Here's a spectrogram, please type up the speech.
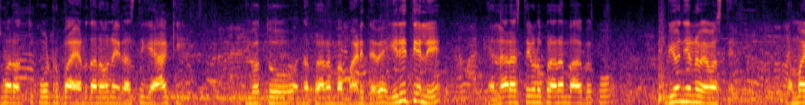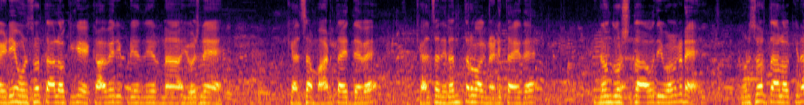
ಸುಮಾರು ಹತ್ತು ಕೋಟಿ ರೂಪಾಯಿ ಅನುದಾನವನ್ನು ಈ ರಸ್ತೆಗೆ ಹಾಕಿ ಇವತ್ತು ಅದನ್ನು ಪ್ರಾರಂಭ ಮಾಡಿದ್ದೇವೆ. ಈ ರೀತಿಯಲ್ಲಿ ಎಲ್ಲ ರಸ್ತೆಗಳು ಪ್ರಾರಂಭ ಆಗಬೇಕು. ಕುಡಿಯೋ ನೀರಿನ ವ್ಯವಸ್ಥೆ. ನಮ್ಮ ಇಡೀ ಹುಣಸೂರು ತಾಲೂಕಿಗೆ ಕಾವೇರಿ ಕುಡಿಯೋ ನೀರಿನ ಯೋಜನೆ ಕೆಲಸ ಮಾಡ್ತಾ ಇದ್ದೇವೆ. ಕೆಲಸ ನಿರಂತರವಾಗಿ ನಡೀತಾ ಇದೆ. ಇನ್ನೊಂದು ವರ್ಷದ ಅವಧಿ ಒಳಗಡೆ ಹುಣಸೂರು ತಾಲೂಕಿನ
